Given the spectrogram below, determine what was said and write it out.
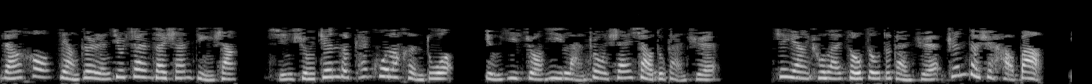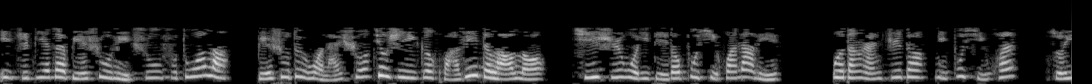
然后两个人就站在山顶上，心胸真的开阔了很多，有一种一览众山小的感觉。这样出来走走的感觉真的是好棒，一直憋在别墅里舒服多了。别墅对我来说就是一个华丽的牢笼，其实我一点都不喜欢那里。我当然知道你不喜欢，所以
